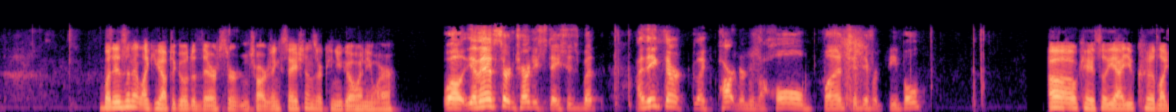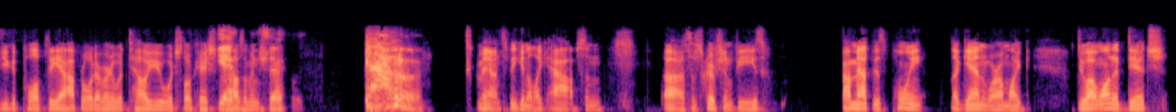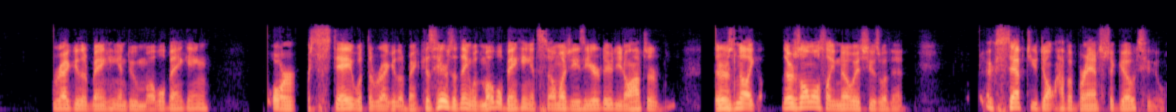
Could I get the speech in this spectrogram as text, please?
But isn't it like you have to go to their certain charging stations, or can you go anywhere? Well, yeah, they have certain charging stations, but I think they're like partnered with a whole bunch of different people. Oh, okay. So yeah, you could like you could pull up the app or whatever, and it would tell you which location Yeah, has them and exactly. shit. Man, speaking of like apps and uh, subscription fees, I'm at this point again where I'm like, do I want to ditch regular banking and do mobile banking, or stay with the regular bank? Because here's the thing: with mobile banking, it's so much easier, dude. You don't have to. There's no like. There's almost like no issues with it except you don't have a branch to go to.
